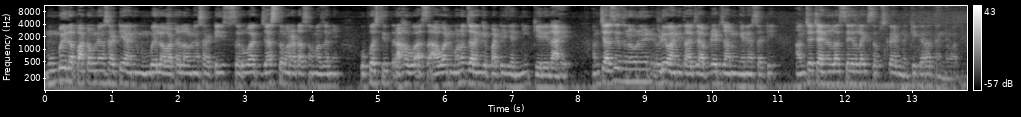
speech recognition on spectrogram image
मुंबईला पाठवण्यासाठी आणि मुंबईला वाटा लावण्यासाठी सर्वात जास्त मराठा समाजाने उपस्थित राहावं असं आवाहन मनोज जरांगे पाटील यांनी केलेलं आहे. आमचे असेच नवनवीन व्हिडिओ आणि ताजे अपडेट जाणून घेण्यासाठी आमच्या चॅनलला शेअर लाईक सबस्क्राईब नक्की करा. धन्यवाद.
